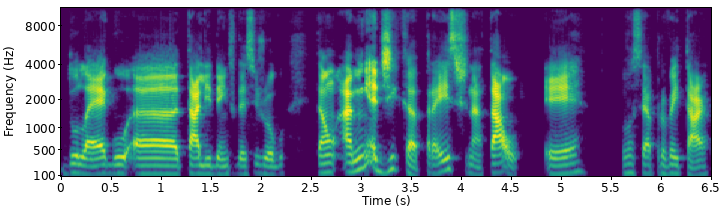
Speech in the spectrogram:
do Lego uh, tá ali dentro desse jogo. Então, a minha dica para este Natal é você aproveitar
